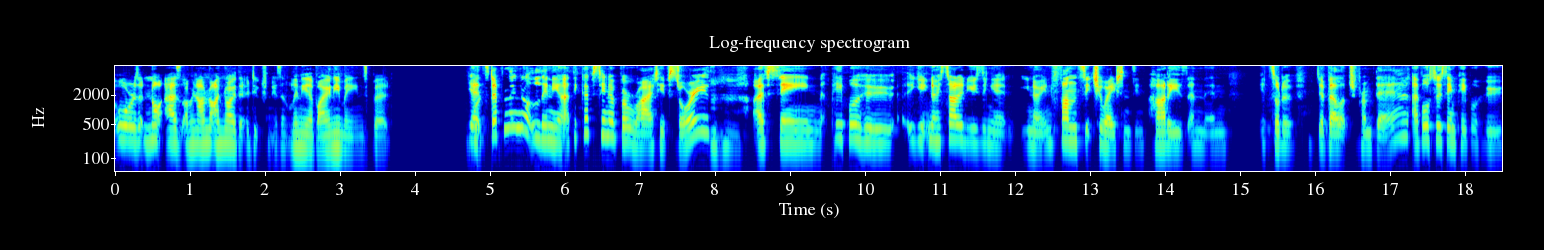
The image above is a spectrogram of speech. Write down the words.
or is it not as? I mean, I know, I know that addiction isn't linear by any means, but Yeah, it's definitely not linear. I think I've seen a variety of stories. Mhm. I've seen people who you know started using it, you know, in fun situations in parties and then it sort of developed from there. I've also seen people who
